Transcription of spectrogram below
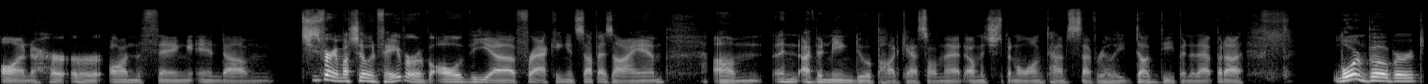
on her or on the thing, and um, she's very much so in favor of all of the uh, fracking and stuff, as I am. Um, and I've been meaning to do a podcast on that. Um, it's just been a long time since I've really dug deep into that, but uh. Lauren Boebert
